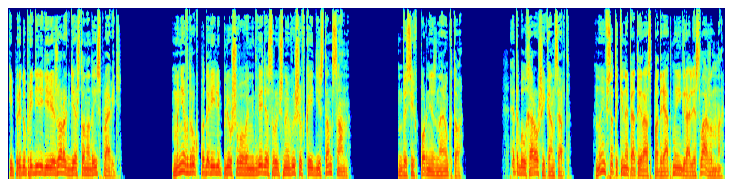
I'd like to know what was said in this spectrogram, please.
и предупредили дирижера, где что надо исправить. Мне вдруг подарили плюшевого медведя с ручной вышивкой «Дистансан». До сих пор не знаю кто. Это был хороший концерт. Ну и все-таки на пятый раз подряд мы играли слаженно.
